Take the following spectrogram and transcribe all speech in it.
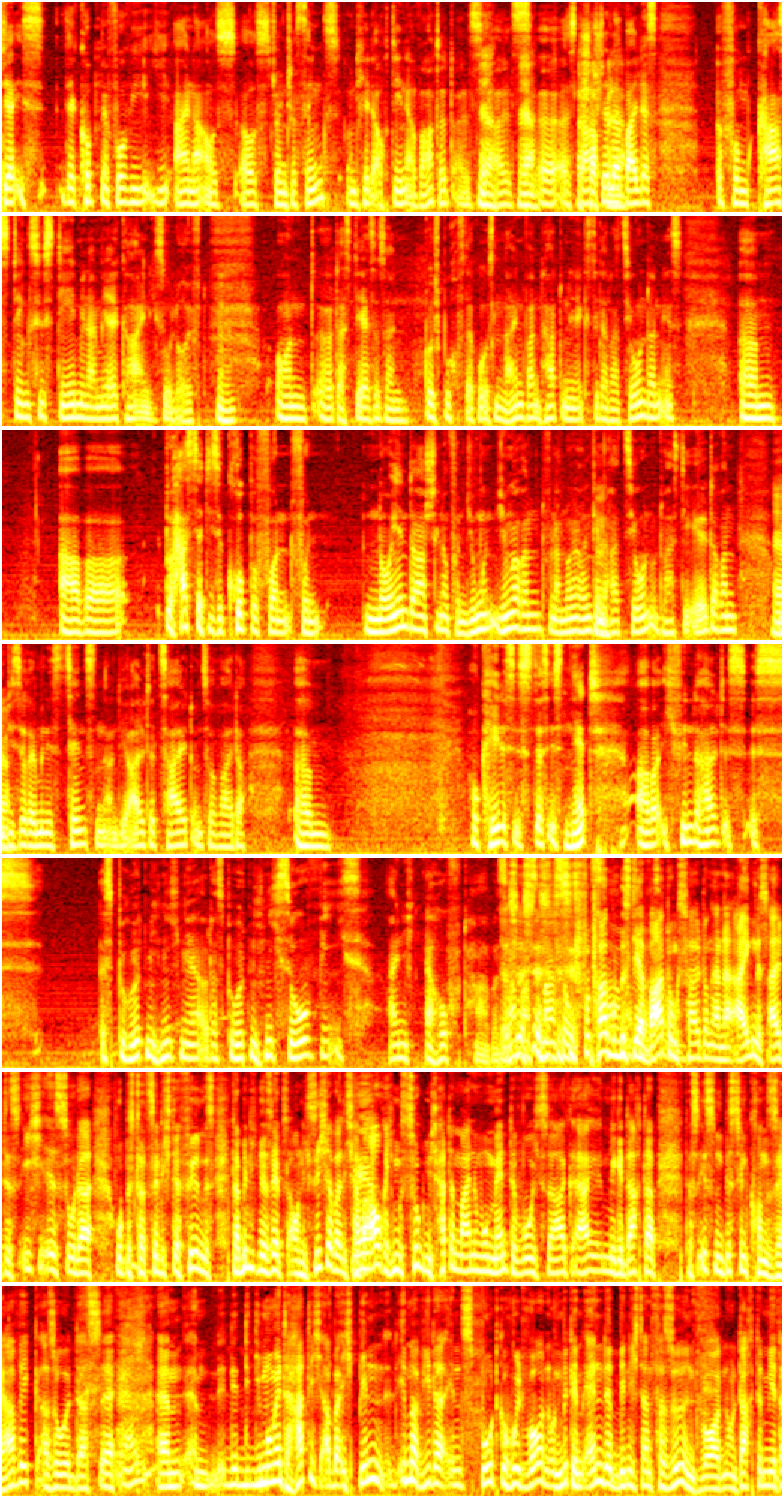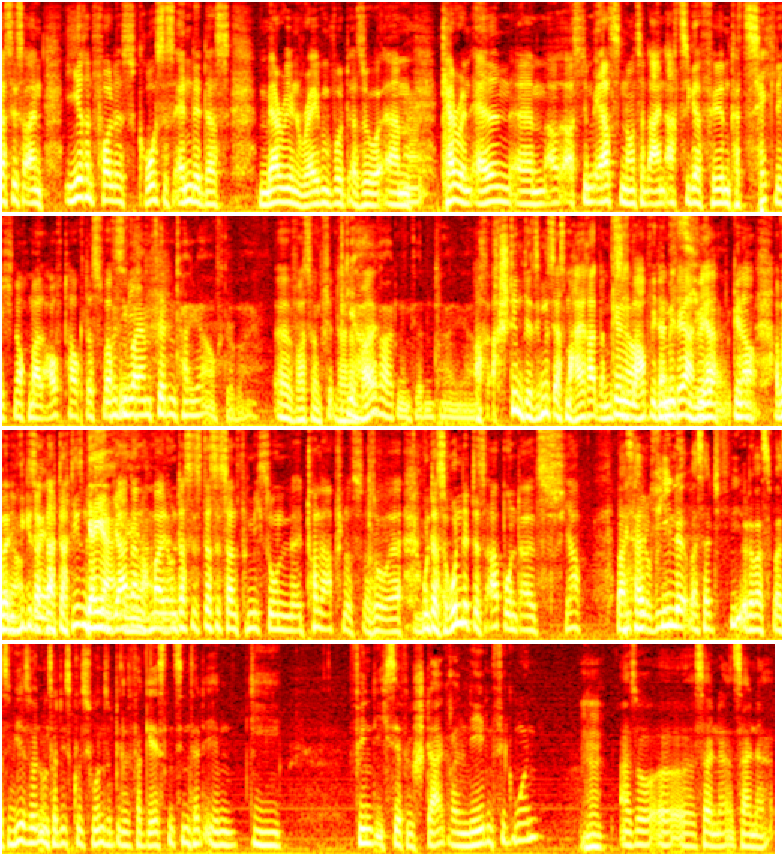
der, ist, der kommt mir vor wie einer aus, aus Stranger Things und ich hätte auch den erwartet als, ja, als, ja. Äh, als Darsteller, weil das vom Casting-System in Amerika eigentlich so läuft. Mhm und äh, dass der so seinen Durchbruch auf der großen Leinwand hat und die nächste Generation dann ist. Ähm, aber du hast ja diese Gruppe von, von neuen Darstellungen, von jungen, jüngeren, von einer neueren hm. Generation mhm. und du hast die älteren ja. und diese Reminiszenzen an die alte Zeit und so weiter. Ähm, okay, das ist, das ist nett, aber ich finde halt, es, es, es berührt mich nicht mehr oder es berührt mich nicht so, wie ich es eigentlich erhofft habe. Das ist, ist, so. ist Frage, ob es die Erwartungshaltung an ein eigenes altes Ich ist oder ob es tatsächlich der Film ist. Da bin ich mir selbst auch nicht sicher, weil ich habe auch, ich muss zugeben, ich hatte meine Momente, wo ich sag, äh, mir gedacht habe, das ist ein bisschen konservig. Also das, äh, ähm, ähm, die, die, Momente hatte ich, aber ich bin immer wieder ins Boot geholt worden und mit dem Ende bin ich dann versöhnt worden und dachte mir, das ist ein ehrenvolles, großes Ende, das Marion Ravenwood, also ähm, ja. Karen Allen ähm, aus dem ersten 1981er Film tatsächlich nochmal auftaucht. Das war aber sie war im vierten Teil ja auch dabei. Äh, was im vierten Teil? Die dabei? heiraten im vierten Teil, ja. Ach, ach stimmt, sie müssen erstmal heiraten, damit genau, sie sich überhaupt wieder entfernen. Wieder, ja, genau. genau. Aber genau. wie gesagt, ja, nach, nach diesen ja, vielen Jahren dann nochmal, und das ist, das ist dann für mich so ein äh, toller Abschluss. Also, äh, und das rundet es ab und als, ja. Was halt viele, was halt viel, oder was, was wir so in unserer Diskussion so ein bisschen vergessen, sind halt eben die, finde ich, sehr viel stärkeren Nebenfiguren. Mhm. Also äh, seine, seine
